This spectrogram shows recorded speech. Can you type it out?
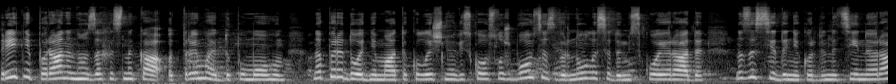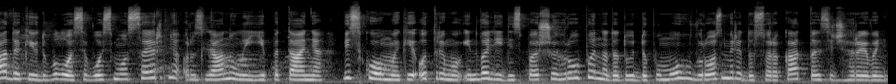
Рідні пораненого захисника отримають допомогу. Напередодні мати колишнього військовослужбовця звернулася до міської ради. На засіданні координаційної ради, яке відбулося 8 серпня, розглянули її питання. Військовому, який отримав інвалідність першої групи, нададуть допомогу в розмірі до 40 тисяч гривень.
